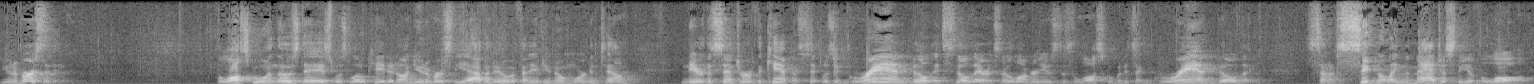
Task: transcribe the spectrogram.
University. The law school in those days was located on University Avenue, if any of you know Morgantown, near the center of the campus. It was a grand building. It's still there. It's no longer used as a law school, but it's a grand building, sort of signaling the majesty of the law.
